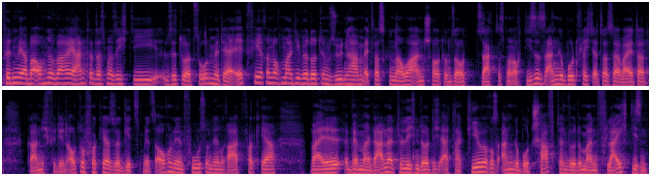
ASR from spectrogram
finden wir aber auch eine Variante, dass man sich die Situation mit der Elbfähre nochmal, die wir dort im Süden haben, etwas genauer anschaut und sagt, dass man auch dieses Angebot vielleicht etwas erweitert. Gar nicht für den Autoverkehr, so geht es mir jetzt auch um den Fuß- und den Radverkehr. Weil wenn man da natürlich ein deutlich attraktiveres Angebot schafft, dann würde man vielleicht diesen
